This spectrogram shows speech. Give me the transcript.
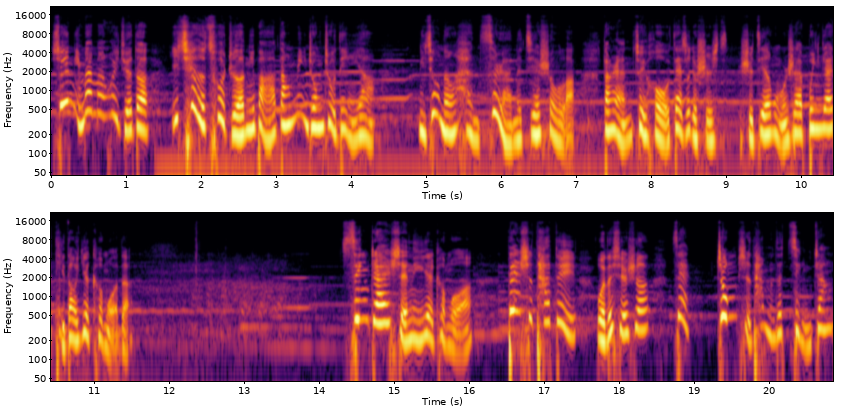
所以你慢慢会觉得一切的挫折，你把它当命中注定一样，你就能很自然的接受了。当然，最后在这个时时间，我们是还不应该提到叶克膜的心斋神灵叶克膜，但是他对我的学生在终止他们的紧张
